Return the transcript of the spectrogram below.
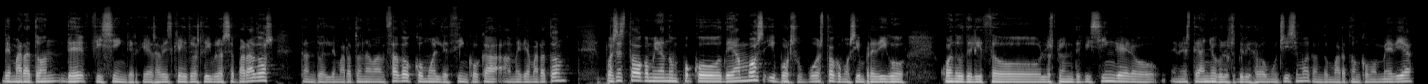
de maratón de Fisinger, que ya sabéis que hay dos libros separados, tanto el de maratón avanzado como el de 5K a media maratón. Pues he estado combinando un poco de ambos y por supuesto, como siempre digo, cuando utilizo los planes de Fisinger o en este año que los he utilizado muchísimo, tanto en maratón como en media,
